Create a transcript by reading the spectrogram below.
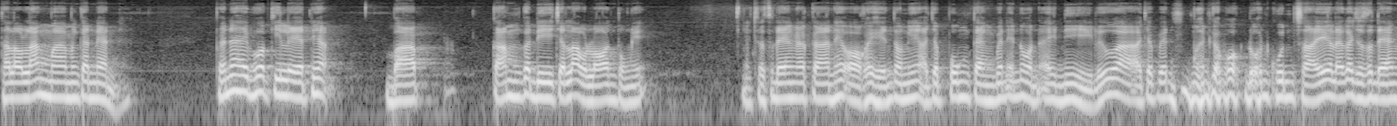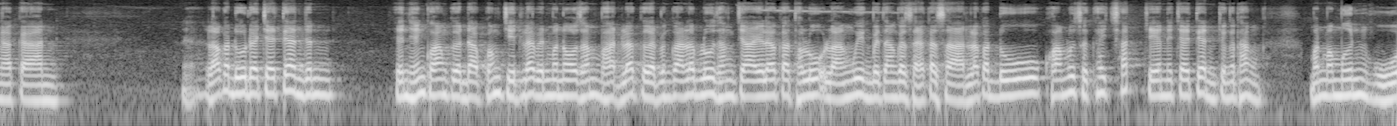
ถ้าเราลังมามันก็แน่น เพราะนั้นไอ้พวกกิเลสเนี่ยบาปกรรมก็ดีจะเล่าร้อนตรงนี้ จะแสดงอาการให้ออกให้เห็นตรงนี้ อาจจะปรุงแต่งเป็นไอ้นนไอ้นี่ หรือว่าอาจจะเป็นเหมือนกับพวกโดนคุณใสอะไรก็จะแสดงอาการเราก็ดูโดยใจเต้นจนเห็นเห็นความเกิดดับของจิต แล้วเป็นมโนสัมผัส แล้วเกิดเป็นการรับรู้ทางใจ แล้วก็ทะลุหลังวิ่งไปตามกระแสกระสาดแล้วก็ดูความรู้สึกให้ชัดเจนในใจเต้นจนกระทั่ง มันมามึนหัว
